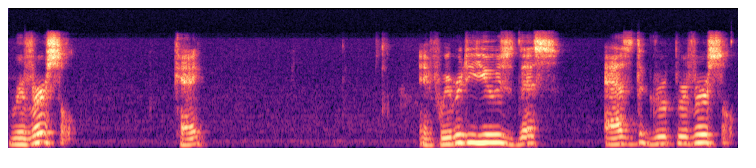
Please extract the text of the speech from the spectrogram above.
reversal, okay, if we were to use this as the group reversal,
